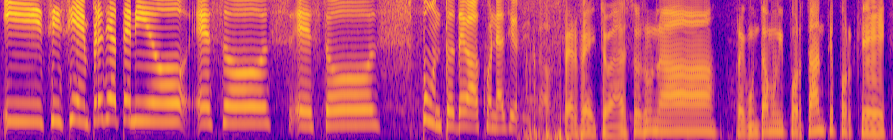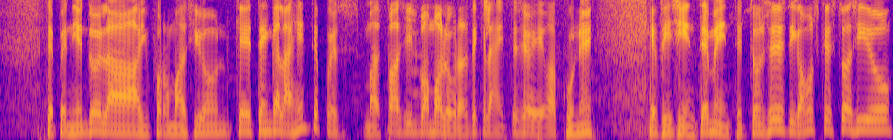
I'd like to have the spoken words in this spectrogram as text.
y si siempre se ha tenido estos, estos puntos de vacunación. Perfecto, esto es una pregunta muy importante porque dependiendo de la información que tenga la gente, pues más fácil vamos a lograr de que la gente se vacune eficientemente. Entonces, digamos que esto ha sido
